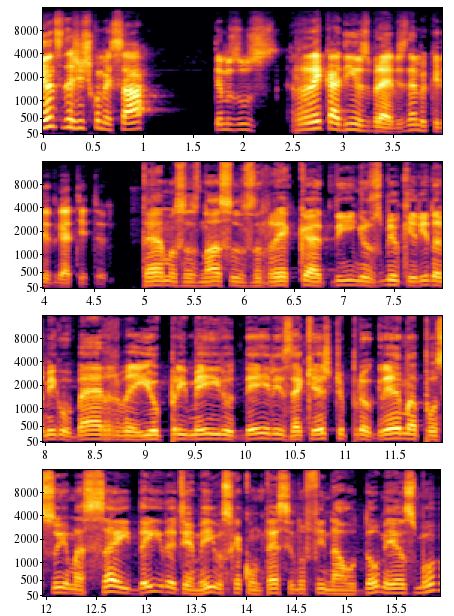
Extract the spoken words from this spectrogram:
E antes da gente começar, temos os recadinhos breves, né, meu querido Gatito? Temos os nossos recadinhos, meu querido amigo Barba, e o primeiro deles é que este programa possui uma saideira de e-mails que acontece no final do mesmo,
